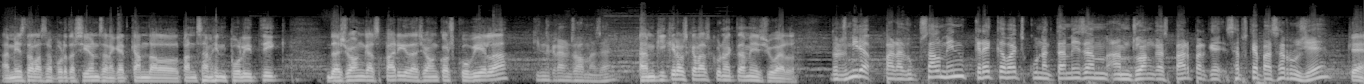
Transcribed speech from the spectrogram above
a més de les aportacions en aquest camp del pensament polític, de Joan Gaspar i de Joan Coscubiela. Quins grans homes, eh? Amb qui creus que vas connectar més, Joel? Doncs mira, paradoxalment, crec que vaig connectar més amb, amb Joan Gaspar, perquè saps què passa, Roger? Què?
